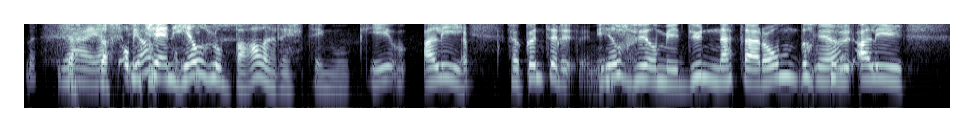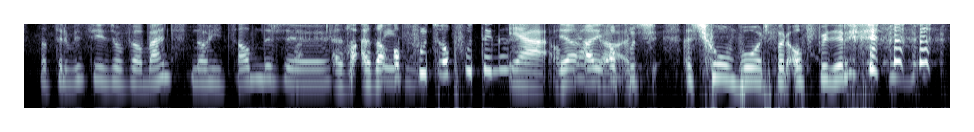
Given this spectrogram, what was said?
Dat is- ja. dat is op- Een heel globale richting ook. hè. Allee, je kunt er heel veel mee doen, net daarom dat, Ja. er, allee, dat er misschien zoveel mensen nog iets anders... eh, Is dat, is dat opvoed, opvoeding? is? ja, op- ja, allee, ja, opvoed- een s- een schoon woord voor opvoeder.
